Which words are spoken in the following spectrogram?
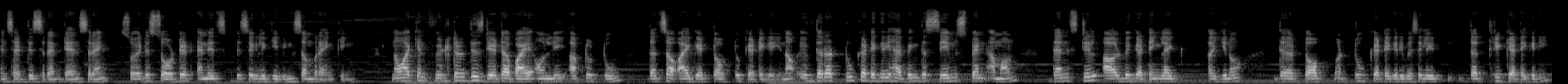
inside this dense rank. So it is sorted and it's basically giving some ranking. Now i can filter this data by only up to two that's how i get top two category. Now if there are two category having the same spend amount then still i'll be getting like uh, you know the top uh, two category basically the three category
